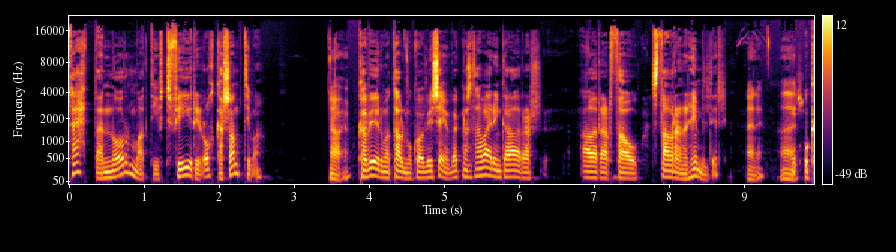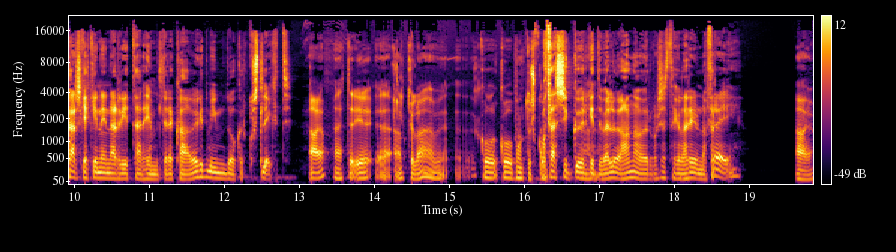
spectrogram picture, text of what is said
þetta normatíft fyrir okkar samtíma. Já, hvað við erum að tala um og hvað við segjum vegna það væri engar aðrar, aðrar þá stafrænar heimildir. Nei, nei, er og kannski ekki neina rítar heimildir eða hvað, við getum ímyndu okkur slíkt já, já, þetta er eh, algjörlega eh, góð, góð punktur sko. Og þessi guður getur vel verið hann að vera sérstaklega hrifin að frey. Já, já.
